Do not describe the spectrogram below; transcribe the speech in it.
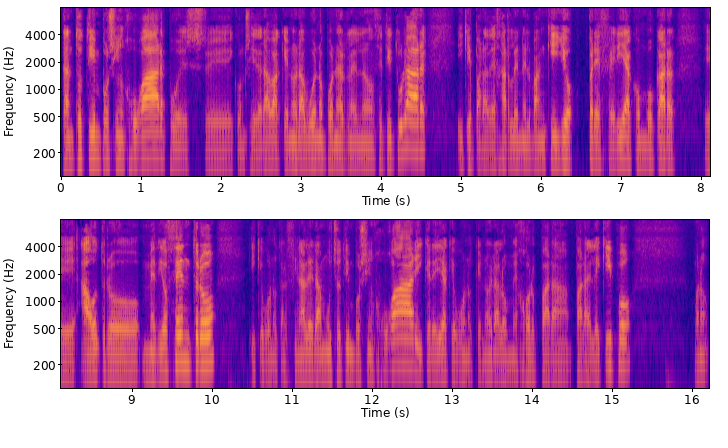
tanto tiempo sin jugar, pues eh, consideraba que no era bueno ponerle en el once titular y que para dejarle en el banquillo prefería convocar eh, a otro mediocentro y que bueno, que al final era mucho tiempo sin jugar y creía que bueno, que no era lo mejor para, para el equipo. Bueno,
